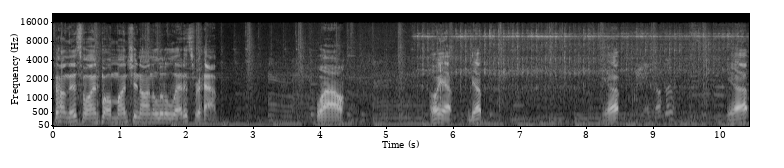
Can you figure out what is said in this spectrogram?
found this one while munching on a little lettuce wrap. Wow oh yep yep. Yep. Yep.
